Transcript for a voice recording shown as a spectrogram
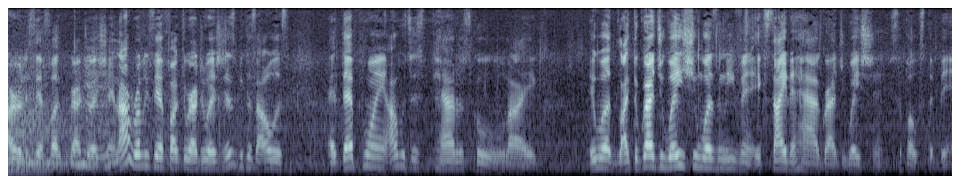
I really said fuck the graduation. And I really said fuck the graduation just because I was, at that point, I was just tired of school. Like, it was, like, the graduation wasn't even exciting how graduation supposed to be.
